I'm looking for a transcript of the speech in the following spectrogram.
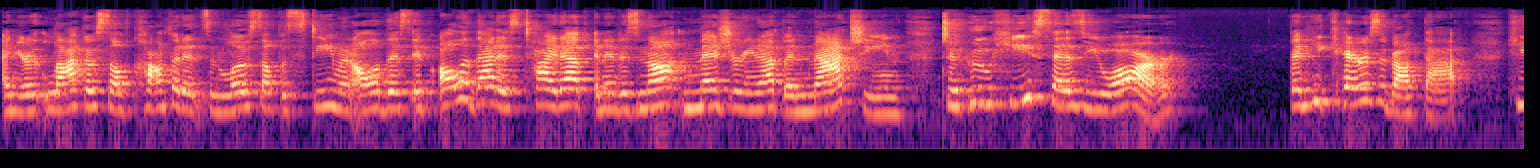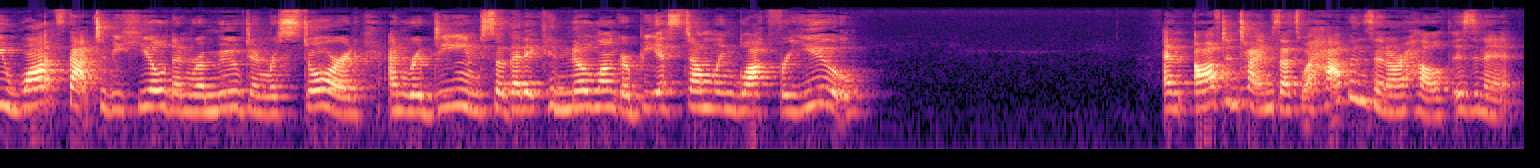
and your lack of self confidence and low self esteem and all of this, if all of that is tied up and it is not measuring up and matching to who He says you are, then He cares about that. He wants that to be healed and removed and restored and redeemed so that it can no longer be a stumbling block for you. And oftentimes that's what happens in our health, isn't it?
